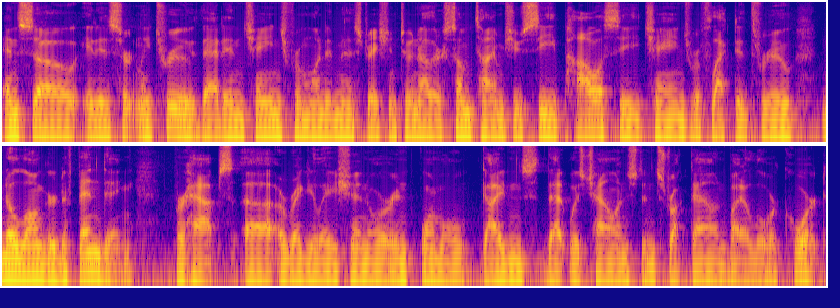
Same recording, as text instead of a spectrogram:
And so it is certainly true that in change from one administration to another, sometimes you see policy change reflected through no longer defending perhaps uh, a regulation or informal guidance that was challenged and struck down by a lower court.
